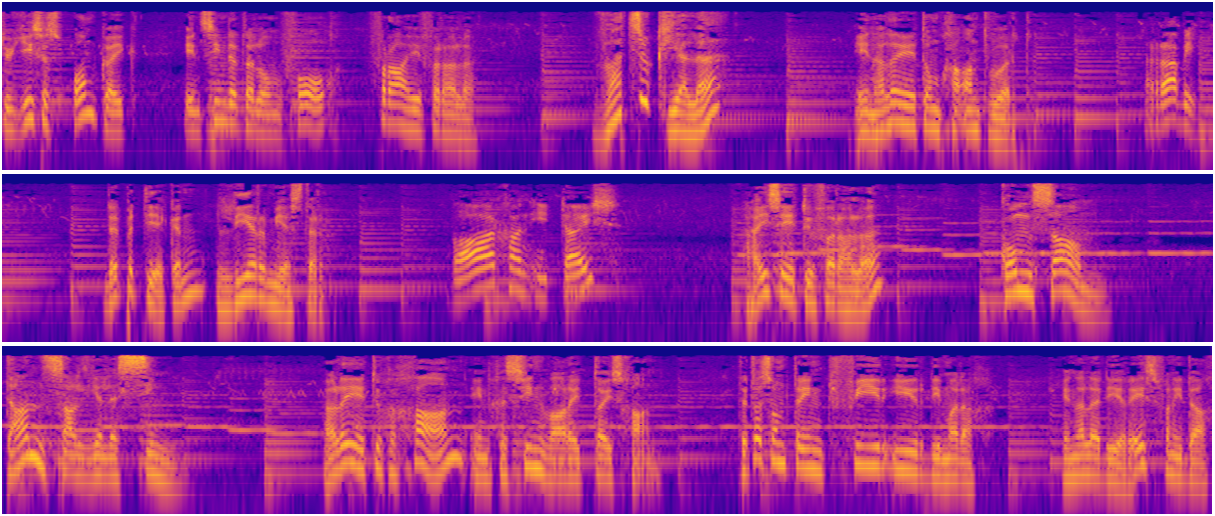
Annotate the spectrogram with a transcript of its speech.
Toe Jesus omkyk en sien dat hulle hom volg, vra hy vir hulle: "Wat soek julle?" En hulle het hom geantwoord: "Rabbi." Dit beteken leermeester. "Waar gaan u tuis?" Hy sê toe vir hulle: "Kom saam. Dan sal julle sien." Hulle het toe gegaan en gesien waar hy tuis gaan. Dit was omtrent 4 uur die middag en hulle die res van die dag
